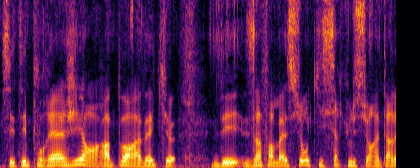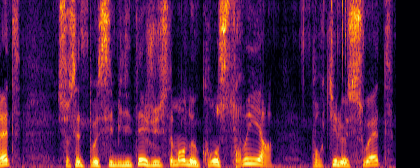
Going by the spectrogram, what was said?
C'était pour réagir en rapport avec euh, des informations qui circulent sur Internet sur cette possibilité justement de construire, pour qui le souhaite,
